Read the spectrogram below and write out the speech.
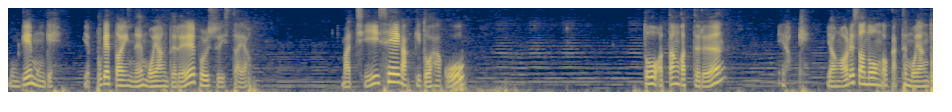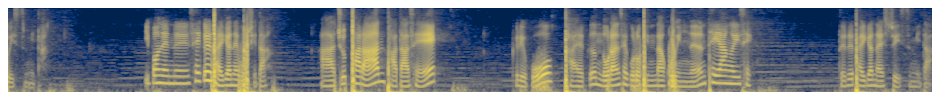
뭉게뭉게 예쁘게 떠 있는 모양들을 볼 수 있어요. 마치 새 같기도 하고 또 어떤 것들은 이렇게 영어를 써놓은 것 같은 모양도 있습니다. 이번에는 색을 발견해 봅시다. 아주 파란 바다색 그리고 밝은 노란색으로 빛나고 있는 태양의 색들을 발견할 수 있습니다.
